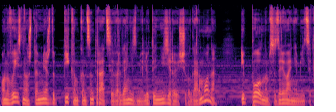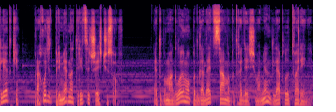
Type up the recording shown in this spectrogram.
он выяснил, что между пиком концентрации в организме лютeinизирующего гормона и полным созреванием яйцеклетки проходит примерно 36 часов. Это помогло ему подгадать самый подходящий момент для оплодотворения.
